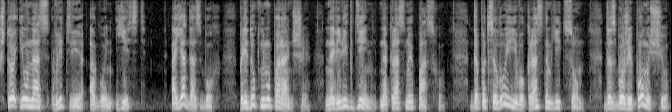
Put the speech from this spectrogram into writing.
что и у нас в Литве огонь есть. А я, даст Бог, приду к нему пораньше, на Велик день, на Красную Пасху, да поцелую его красным яйцом, да с Божьей помощью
